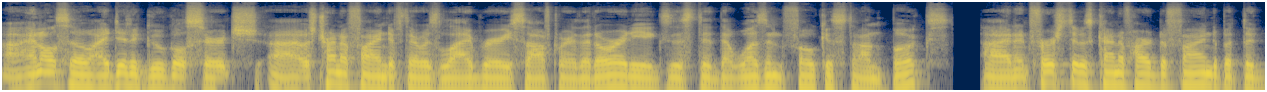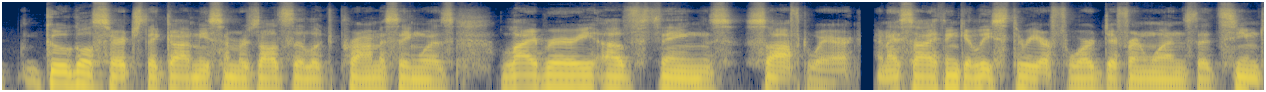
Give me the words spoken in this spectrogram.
Uh, and also I did a Google search. Uh, I was trying to find if there was library software that already existed that wasn't focused on books uh, and at first it was kind of hard to find, but the Google search that got me some results that looked promising was Library of Things software. And I saw, I think, at least three or four different ones that seemed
